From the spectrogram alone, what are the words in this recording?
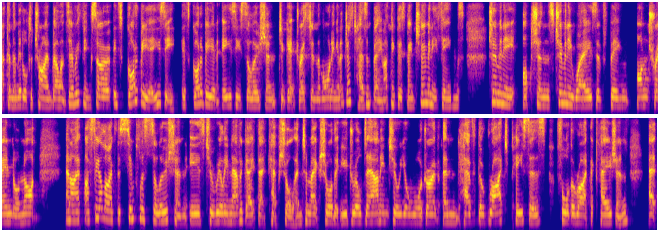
stuck in the middle to try and balance everything. So it's got to be easy. It's got to be an easy solution to get dressed in the morning. And it just hasn't been. I think there's been too many things, too many options, too many ways of being on trend or not. And I, I feel like the simplest solution is to really navigate that capsule and to make sure that you drill down into your wardrobe and have the right pieces for the right occasion at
